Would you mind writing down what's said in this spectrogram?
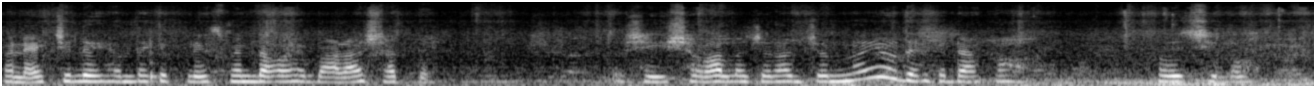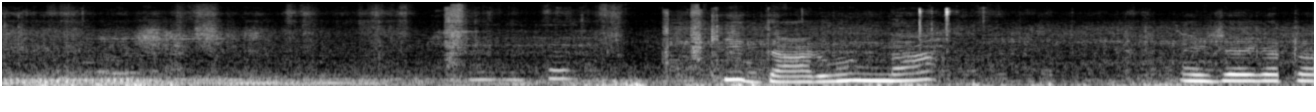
মানে অ্যাকচুয়ালি এখান থেকে প্লেসমেন্ট দেওয়া হয় বাড়ার সাথে তো সেই সব আলোচনার জন্যই ওদেরকে ডাকা হয়েছিল। কি দারুণ না? এই জায়গাটা।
